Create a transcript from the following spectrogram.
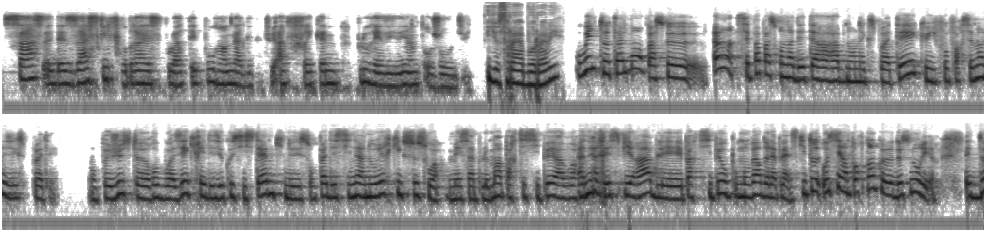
Ça, c'est des axes qu'il faudra exploiter pour rendre l'agriculture africaine plus résiliente aujourd'hui. Yusra Bourabi Oui, totalement. Parce que, un, c'est pas parce qu'on a des terres arabes non exploitées qu'il faut forcément les exploiter. On peut juste reboiser, créer des écosystèmes qui ne sont pas destinés à nourrir qui que ce soit, mais simplement à participer à avoir un air respirable et participer au poumon vert de la planète, ce qui est aussi important que de se nourrir. Et deux,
